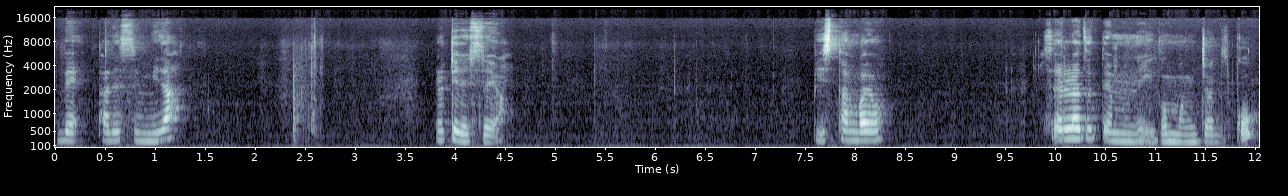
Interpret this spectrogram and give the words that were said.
네, 다 됐습니다. 이렇게 됐어요. 비슷한가요? 샐러드 때문에 이건 망작이고,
